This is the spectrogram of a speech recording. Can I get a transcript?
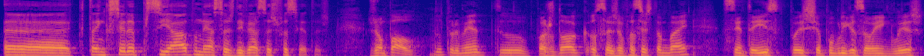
uh, que tem que ser apreciado nessas diversas facetas. João Paulo, doutoramento, pós-doc, ou seja, vocês também sentem isso depois se a publicação em inglês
